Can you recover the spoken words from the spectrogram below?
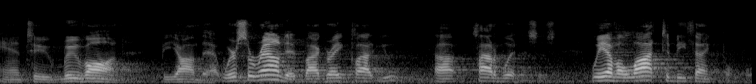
and to move on beyond that. We're surrounded by a great cloud, you, uh, cloud of witnesses. We have a lot to be thankful for.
